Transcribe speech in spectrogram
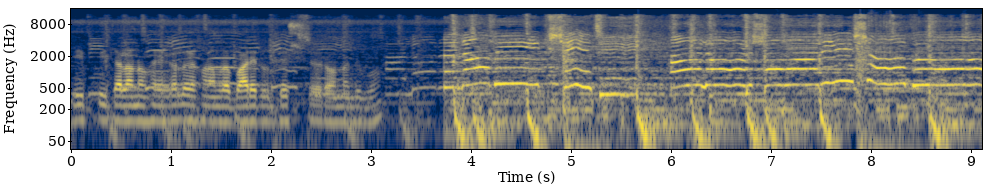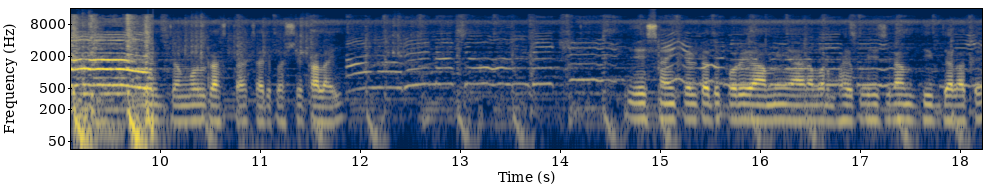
দ্বীপটি জ্বালানো হয়ে গেল, এখন আমরা বাড়ির উদ্দেশ্যে রওনা দেব। জঙ্গল, রাস্তা, চারিপাশে কালাই। এই সাইকেলটাতে করে আমি আর আমার ভাই পড়েছিলাম দ্বীপ জ্বালাতে।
